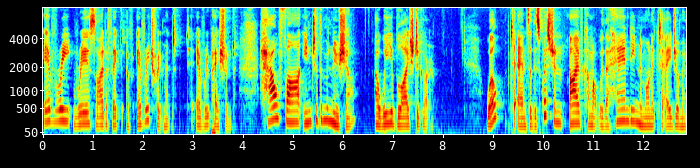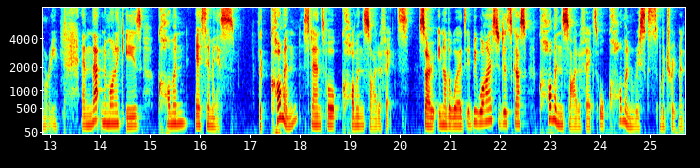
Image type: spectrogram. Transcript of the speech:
every rare side effect of every treatment to every patient, how far into the minutiae are we obliged to go? Well, to answer this question, I've come up with a handy mnemonic to aid your memory, and that mnemonic is Common SMS. The common stands for common side effects. So, in other words, it'd be wise to discuss common side effects or common risks of a treatment,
